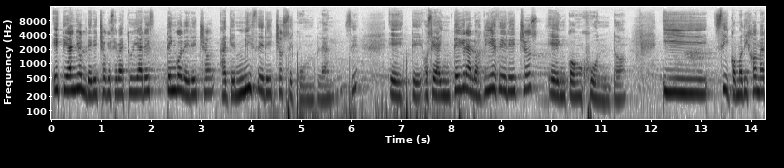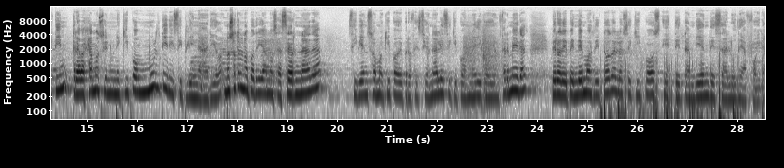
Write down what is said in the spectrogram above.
este año el derecho que se va a estudiar es tengo derecho a que mis derechos se cumplan. Este, o sea, integra los 10 derechos en conjunto. Y sí, como dijo Martín, trabajamos en un equipo multidisciplinario. Nosotros no podríamos hacer nada, si bien somos equipo de profesionales, equipos médicos y enfermeras, pero dependemos de todos los equipos este, también de salud de afuera.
